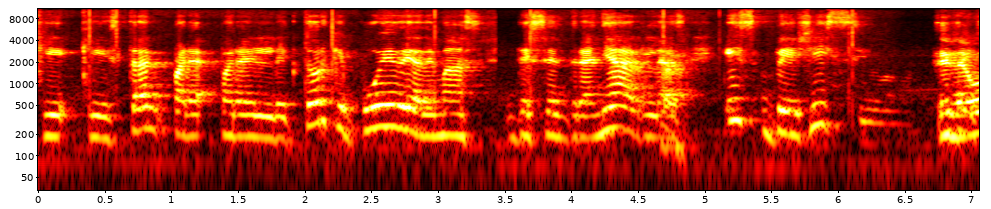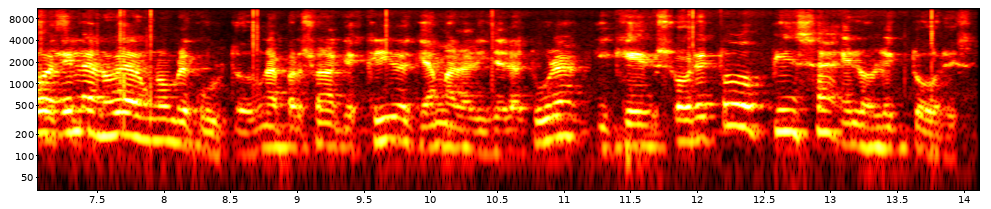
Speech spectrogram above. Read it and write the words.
que, están para, para, el lector que puede además desentrañarlas. Es bellísimo. Es la, es la, novela de un hombre culto, de una persona que escribe, que ama la literatura y que sobre todo piensa en los lectores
